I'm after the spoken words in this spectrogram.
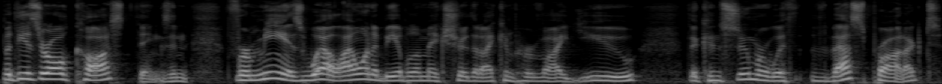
But these are all cost things. And for me as well, I want to be able to make sure that I can provide you, the consumer, with the best product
